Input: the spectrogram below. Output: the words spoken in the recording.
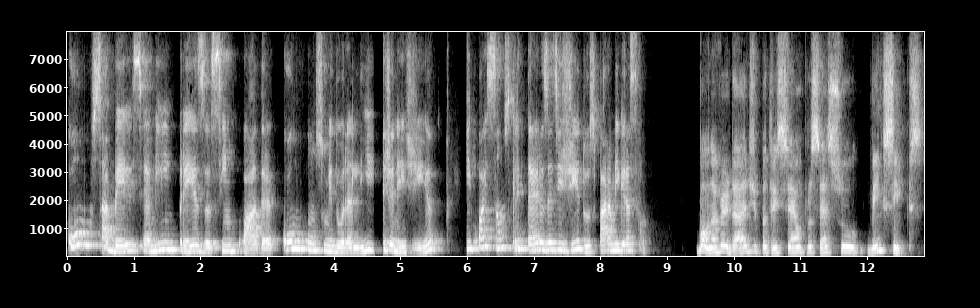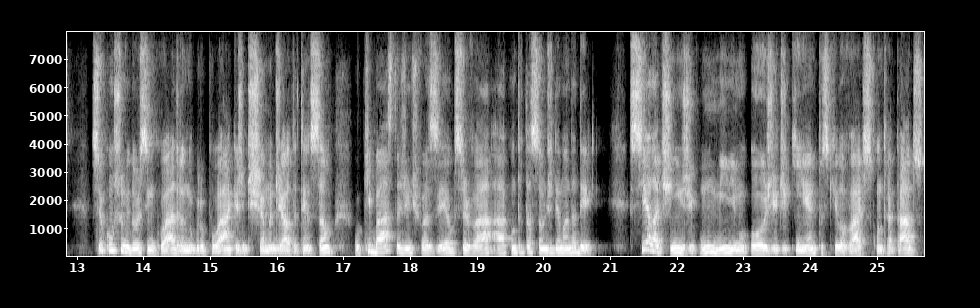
Como saber se a minha empresa se enquadra como consumidora livre de energia e quais são os critérios exigidos para a migração? Bom, na verdade, Patrícia, é um processo bem simples. Se o consumidor se enquadra no grupo A, que a gente chama de alta tensão, o que basta a gente fazer é observar a contratação de demanda dele. Se ela atinge um mínimo hoje de 500 kW contratados,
